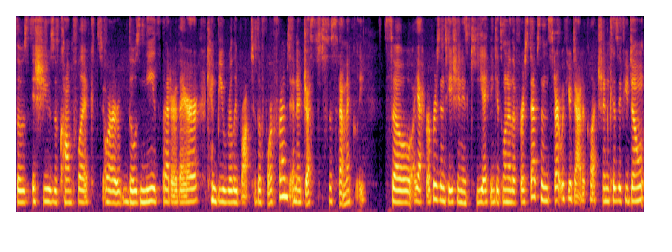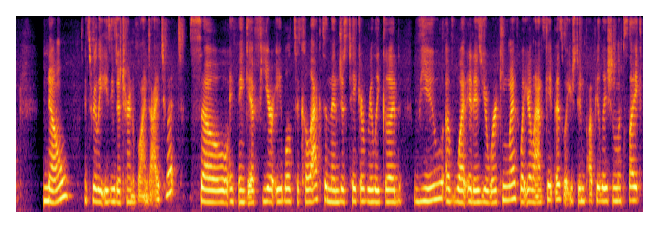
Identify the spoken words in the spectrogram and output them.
those issues of conflict or those needs that are there can be really brought to the forefront and addressed systemically. So, yeah, representation is key. I think it's one of the first steps and start with your data collection because if you don't know, it's really easy to turn a blind eye to it. So, I think if you're able to collect and then just take a really good view of what it is you're working with, what your landscape is, what your student population looks like,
